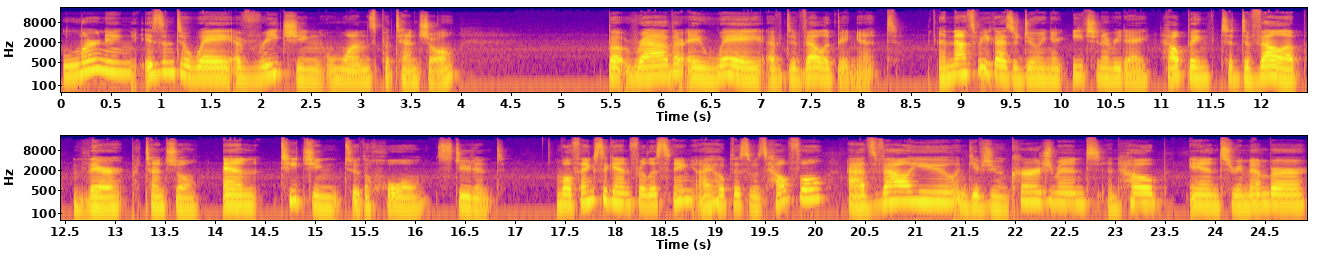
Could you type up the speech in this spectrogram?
learning isn't a way of reaching one's potential, but rather a way of developing it. And that's what you guys are doing each and every day, helping to develop their potential and teaching to the whole student. Well, thanks again for listening. I hope this was helpful, adds value, and gives you encouragement and hope. And to remember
